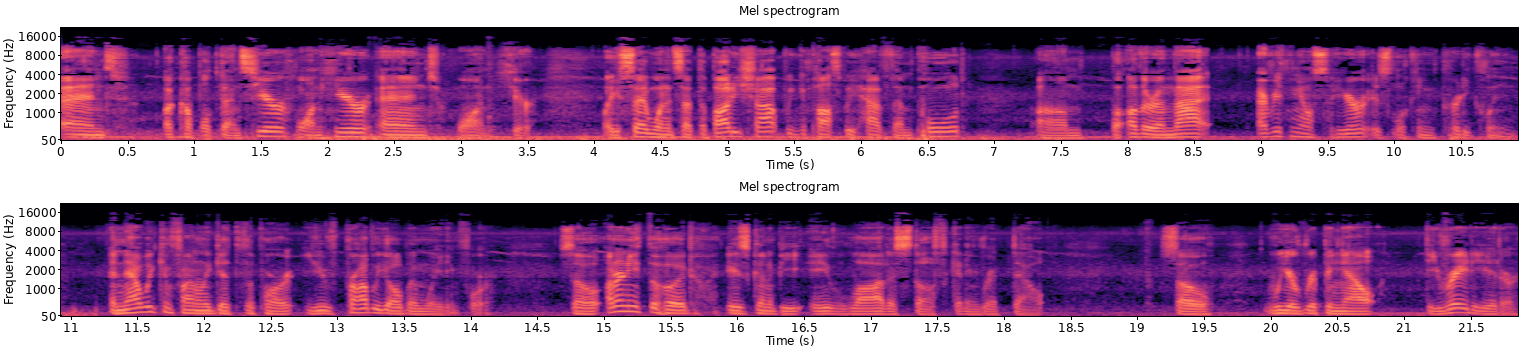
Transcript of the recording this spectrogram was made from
and a couple dents here, one here, and one here. Like I said, when it's at the body shop, we can possibly have them pulled. Um, but other than that, everything else here is looking pretty clean. And now we can finally get to the part you've probably all been waiting for. So underneath the hood is going to be a lot of stuff getting ripped out. So we are ripping out the radiator,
